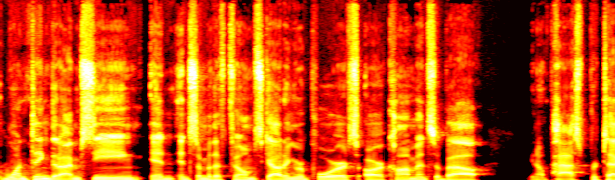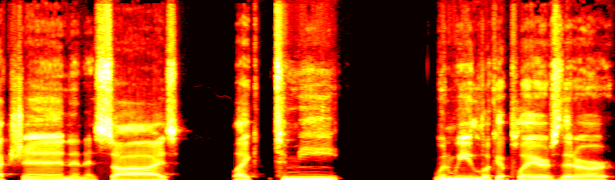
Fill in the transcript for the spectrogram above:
one thing that I'm seeing in in some of the film scouting reports are comments about you know pass protection and his size. Like to me, when we look at players that are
